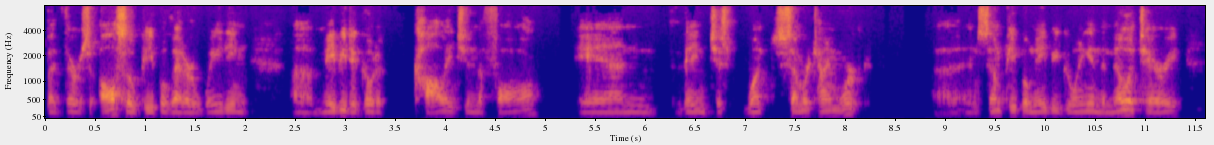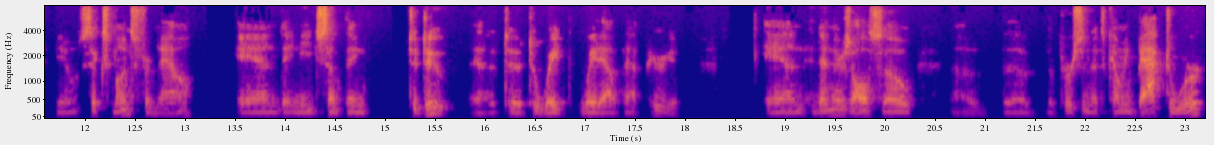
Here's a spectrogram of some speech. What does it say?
but there's also people that are waiting, uh, maybe to go to college in the fall, and they just want summertime work. Uh, and some people may be going in the military, you know, six months from now, and they need something to do uh, to, to wait wait out that period and then there's also uh, the, the person that's coming back to work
